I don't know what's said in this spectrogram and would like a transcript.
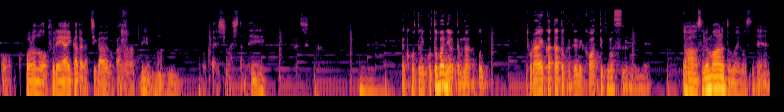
こう心の触れ合い方が違うのかなっていうのは思ったりしましたね。確かになんか本当に言葉によってもなんかこう、捉え方とか全然変わってきますもんね。ああ、それもあると思いますね。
